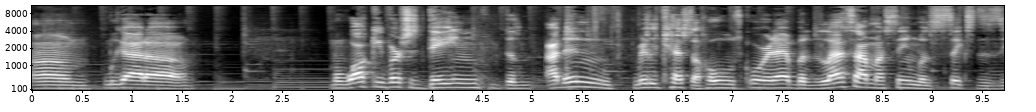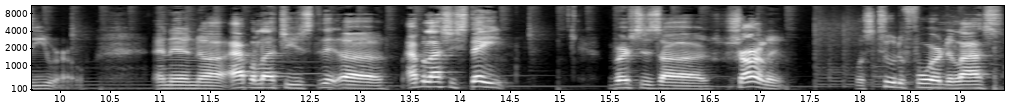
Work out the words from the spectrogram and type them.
Um, we got uh Milwaukee versus Dayton. The I didn't really catch the whole score of that, but the last time I seen was six to zero. And then uh, Appalachian uh, Appalachian State versus uh, Charlotte was two to four. The last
